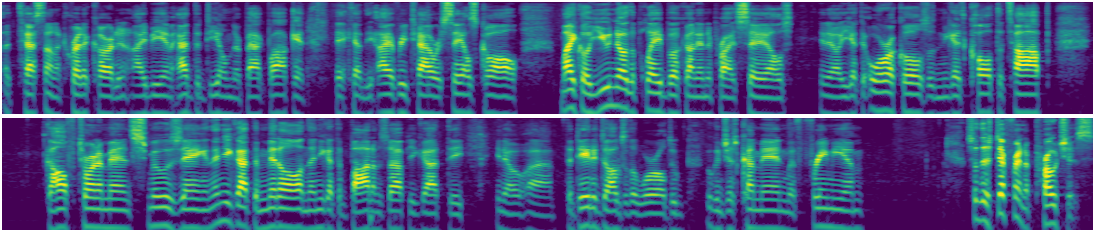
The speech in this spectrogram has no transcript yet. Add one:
a, a, test on a credit card and IBM had the deal in their back pocket. They had the ivory tower sales call. Michael, you know the playbook on enterprise sales. You know, you got the oracles and you got call at the top. golf tournaments, schmoozing, and then you got the middle, and then you got the bottoms up. You got the, you know, uh, the Datadogs of the world who, who can just come in with freemium. So there's different approaches.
